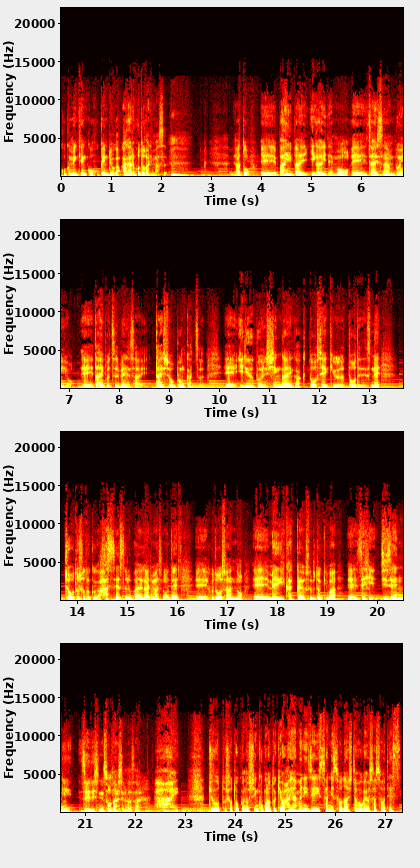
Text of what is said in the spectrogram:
国民健康保険料が上がることがあります。うん。あと、えー売買以外でも、えー財産分与、えー大仏弁済、代償分割、えー遺留分侵害額等請求等でですね、譲渡所得が発生する場合がありますので、えー不動産の、えー名義書き換えをするときは、えーぜひ事前に税理士に相談してください。はい。譲渡所得の申告の時は早めに税理士さんに相談した方が良さそうです。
